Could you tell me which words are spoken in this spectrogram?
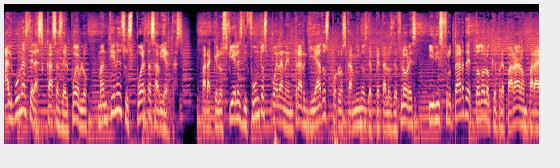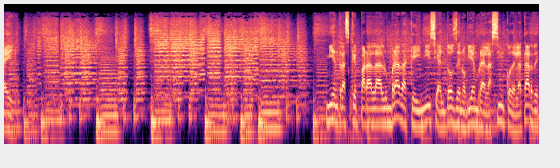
algunas de las casas del pueblo mantienen sus puertas abiertas para que los fieles difuntos puedan entrar guiados por los caminos de pétalos de flores y disfrutar de todo lo que prepararon para ello. Mientras que para la alumbrada que inicia el 2 de noviembre a las 5 de la tarde,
